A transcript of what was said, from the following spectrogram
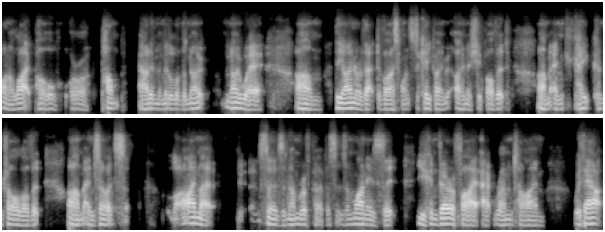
on a light pole or a pump out in the middle of the no, nowhere, um, the owner of that device wants to keep ownership of it um, and keep control of it. Um, and so it's IMA serves a number of purposes, and one is that you can verify at runtime without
